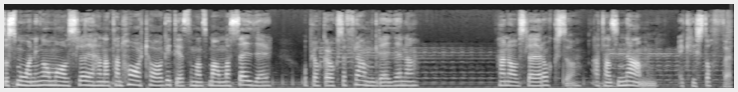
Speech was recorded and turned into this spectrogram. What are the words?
Så småningom avslöjar han att han har tagit det som hans mamma säger och plockar också fram grejerna. Han avslöjar också att hans namn är Kristoffer.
